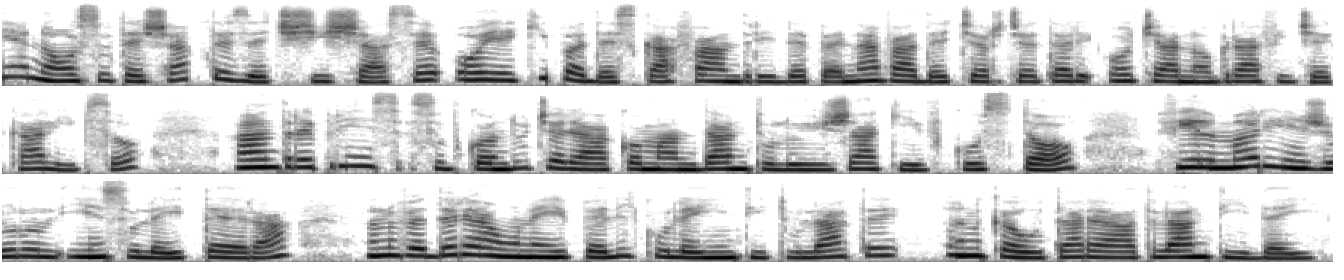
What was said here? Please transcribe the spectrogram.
În 1976, o echipă de scafandri de pe nava de cercetări oceanografice Calypso a întreprins sub conducerea comandantului Jacques Cousteau filmări în jurul insulei Terra în vederea unei pelicule intitulate În căutarea Atlantidei.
